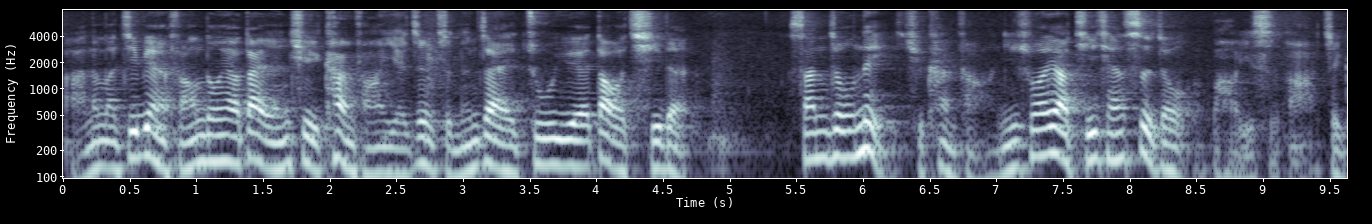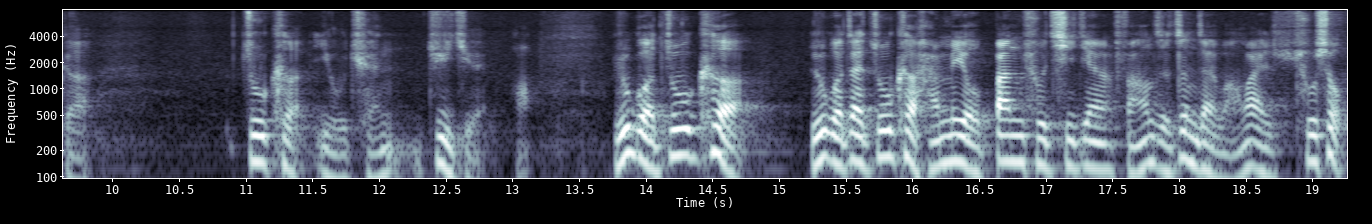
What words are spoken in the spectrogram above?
啊，那么即便房东要带人去看房，也就只能在租约到期的三周内去看房。你说要提前四周，不好意思啊，这个租客有权拒绝啊。如果租客如果在租客还没有搬出期间，房子正在往外出售，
